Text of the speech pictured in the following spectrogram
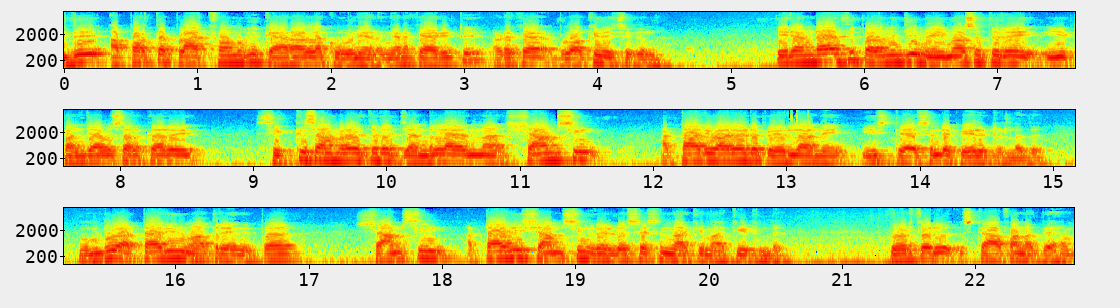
ഇത് അപ്പുറത്തെ പ്ലാറ്റ്ഫോമിൽ കയറാനുള്ള കോണിയാണ്. ഇങ്ങനെ കയറിയിട്ട് അവിടെയൊക്കെ ബ്ലോക്ക് ചെയ്ത് വെച്ചിരിക്കുന്നത് ഈ രണ്ടായിരത്തി പതിനഞ്ച് മെയ് മാസത്തിൽ ഈ പഞ്ചാബ് സർക്കാർ സിഖ് സാമ്രാജ്യത്തിലെ ജനറലായിരുന്ന ശ്യാം സിംഗ് അട്ടാരിവാലയുടെ പേരിലാണ് ഈ സ്റ്റേഷന്റെ പേരിട്ടുള്ളത്. മുമ്പ് അട്ടാരി എന്ന് മാത്രമായിരുന്നു. ഇപ്പൊ ശ്യാം സിംഗ് അട്ടാരി ശ്യാം സിംഗ് റെയിൽവേ സ്റ്റേഷൻ എന്നാക്കി മാറ്റിയിട്ടുണ്ട്. ഇവിടുത്തെ ഒരു സ്റ്റാഫാണ് അദ്ദേഹം.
